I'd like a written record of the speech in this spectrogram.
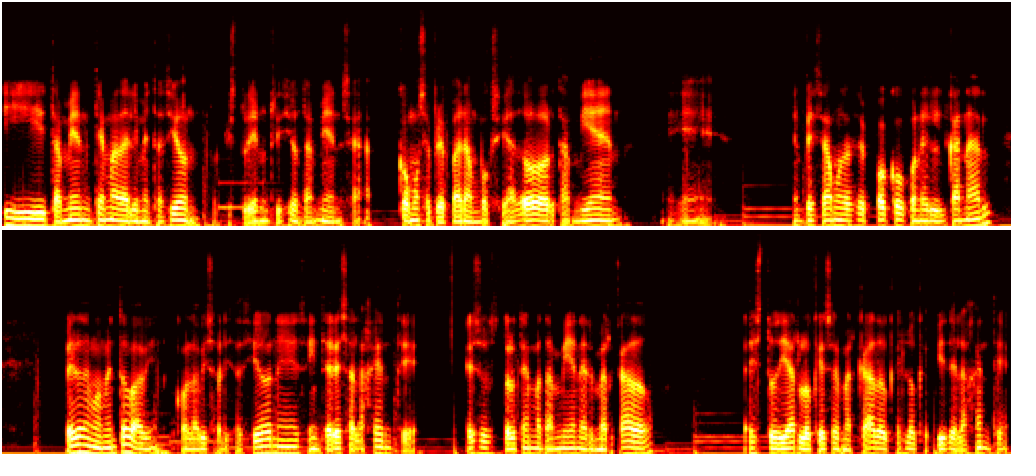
Y también tema de alimentación, porque estudié nutrición también, o sea, cómo se prepara un boxeador también. Empezamos hace poco con el canal, pero de momento va bien, con las visualizaciones, interesa a la gente. Eso es otro tema también, el mercado estudiar lo que es el mercado, qué es lo que pide la gente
